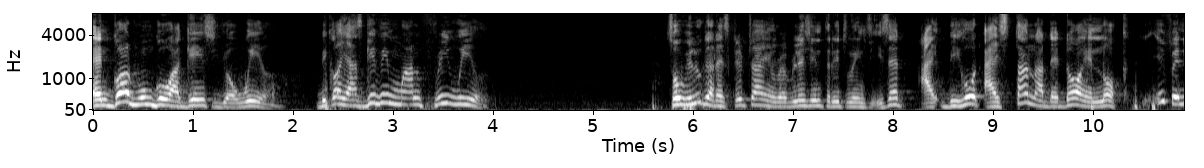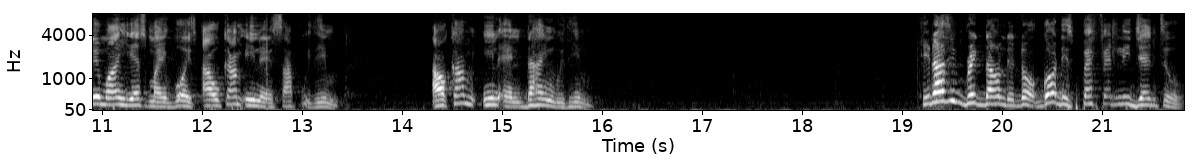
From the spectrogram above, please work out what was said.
and God won't go against your will because He has given man free will. So we looked at the scripture in Revelation 3:20. He said, I, Behold, I stand at the door and knock. If any man hears my voice, I'll come in and sup with him. I'll come in and dine with him. He doesn't break down the door. God is perfectly gentle,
